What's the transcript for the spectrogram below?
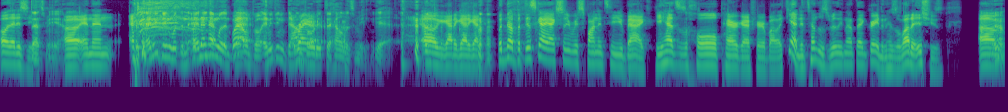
Oh, that is you. That's me. Yeah. uh, and then anything with an anything with a downvote, anything downvoted right. to hell is me. Yeah. oh, you got it, got it, got it. But no, but this guy actually responded to you back. He has this whole paragraph here about like, yeah, Nintendo's really not that great, and there's a lot of issues. Um,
